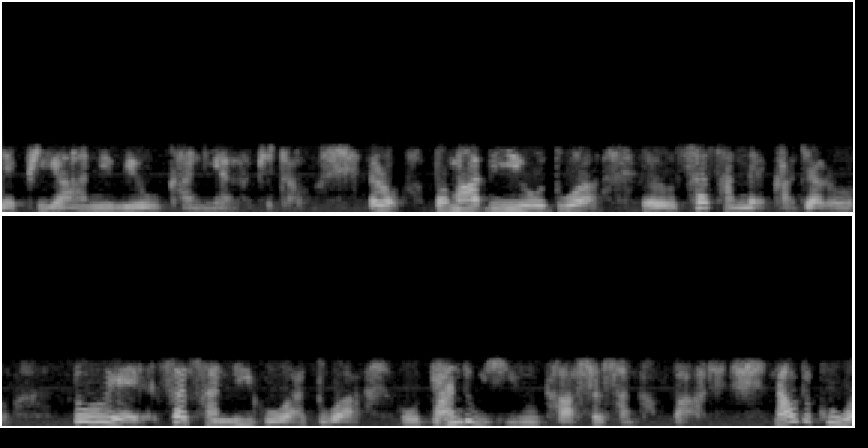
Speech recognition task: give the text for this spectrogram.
ရဲ့ဖိအားအမျိုးမျိုးကိုခံနေရတာဖြစ်တာအဲ့တော့ဗမာပြည်ကိုသူကဆက်ဆံတဲ့အခါကျတော့ သူ့ရဲ့ဆက်ဆံနည်းကသူကဟိုတန်းတူရီကိုထားဆက်ဆံတာပါတယ်နောက်တစ်ခုက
